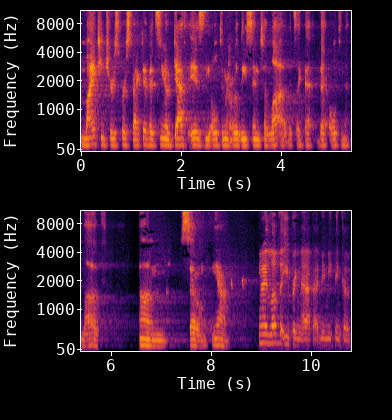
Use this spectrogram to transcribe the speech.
my teacher's perspective it's you know death is the ultimate release into love. It's like that the ultimate love. Um so yeah. And i love that you bring that up. It made me think of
